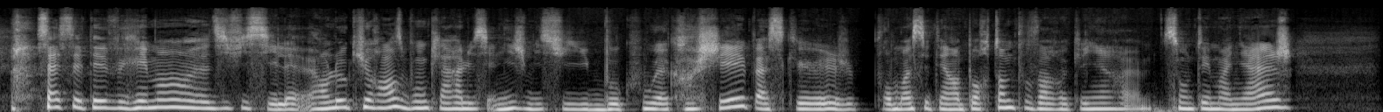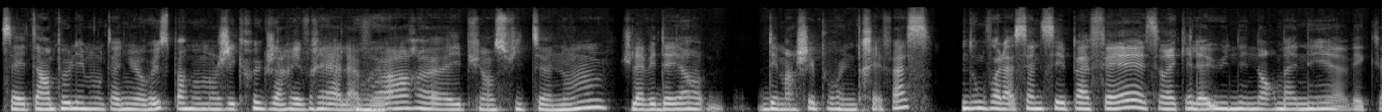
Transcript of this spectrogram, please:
Ça, c'était vraiment euh, difficile. En l'occurrence, bon, Clara Luciani, je m'y suis beaucoup accrochée parce que pour moi, c'était important de pouvoir recueillir euh, son témoignage. Ça a été un peu les montagnes russes. Par moments, j'ai cru que j'arriverais à la voir. Euh, et puis ensuite, non. Je l'avais d'ailleurs démarché pour une préface. Donc voilà, ça ne s'est pas fait. C'est vrai qu'elle a eu une énorme année avec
